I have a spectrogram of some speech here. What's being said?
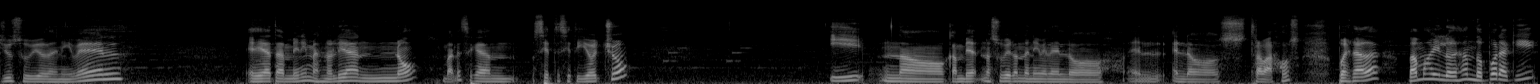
Yu subió de nivel. Ella también y Magnolia no, ¿vale? Se quedan 7, 7 y 8. Y no, no subieron de nivel en los, en, los trabajos. Pues nada, vamos a irlo dejando por aquí.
